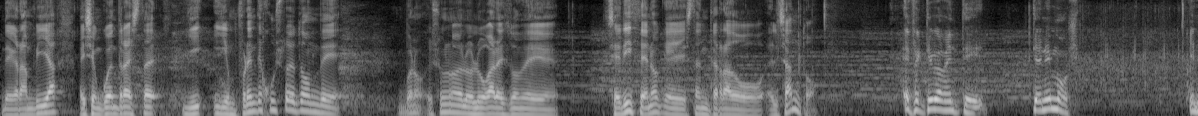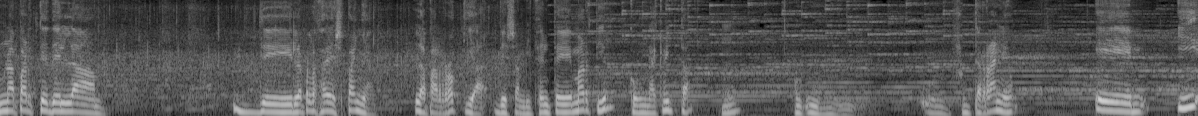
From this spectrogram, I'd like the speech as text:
Gran Vía. Ahí se encuentra esta. Y, y, enfrente, justo de donde. Bueno, es uno de los lugares donde se dice ¿no? que está enterrado el santo. Efectivamente, tenemos en una parte de la, de la Plaza de España la parroquia de San Vicente Mártir, con una cripta, un, subterráneo. Eh, y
